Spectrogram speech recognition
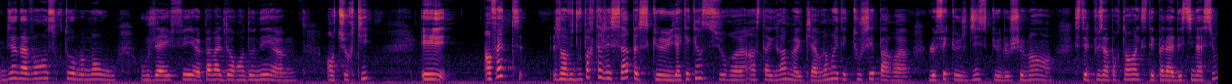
bien avant, surtout au moment où, où j'avais fait pas mal de randonnées en Turquie. Et en fait, j'ai envie de vous partager ça parce qu'il y a quelqu'un sur euh, Instagram euh, qui a vraiment été touché par euh, le fait que je dise que le chemin c'était le plus important et que c'était pas la destination.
